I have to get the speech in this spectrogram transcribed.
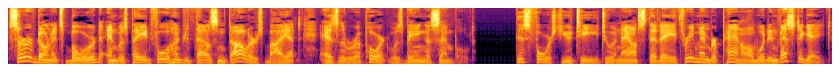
served on its board, and was paid $400,000 by it as the report was being assembled. This forced UT to announce that a three member panel would investigate,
